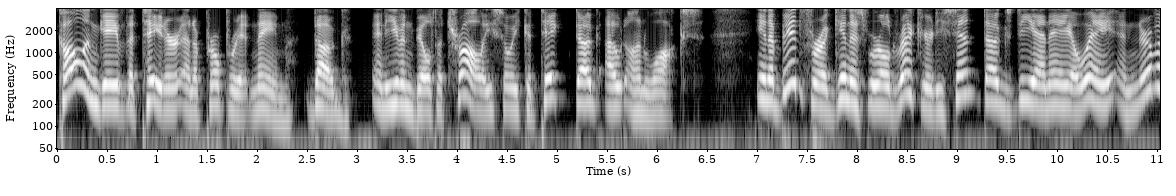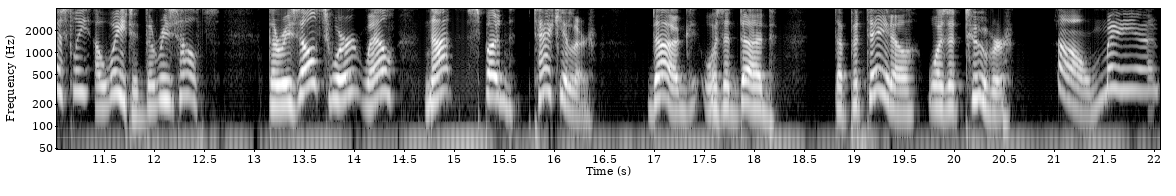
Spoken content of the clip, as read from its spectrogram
Colin gave the tater an appropriate name, Doug, and even built a trolley so he could take Doug out on walks. In a bid for a Guinness World Record, he sent Doug's DNA away and nervously awaited the results. The results were, well, not spudtacular. Doug was a dud. The potato was a tuber. Oh, man.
